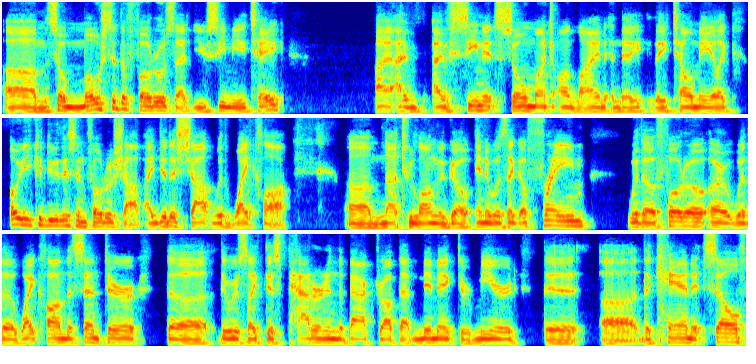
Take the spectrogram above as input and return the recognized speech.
Um, so most of the photos that you see me take, I, have I've seen it so much online, and they they tell me like, oh, you could do this in Photoshop. I did a shot with White Claw um, not too long ago, and it was like a frame with a photo or with a white claw in the center. The there was like this pattern in the backdrop that mimicked or mirrored the uh, the can itself.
